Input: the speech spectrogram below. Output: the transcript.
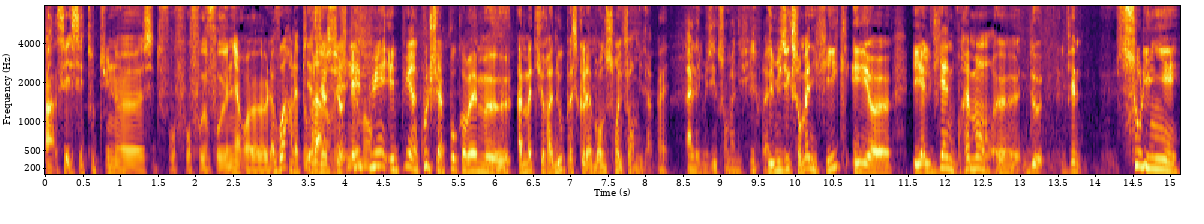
Enfin, c'est toute une. c'est- Faut, faut, faut, faut venir euh, la voir la pièce. Voilà, Bien sûr. Et puis, et puis un coup de chapeau quand même euh, à Mathieu Ranou parce que la bande son est formidable. Ah, les musiques sont magnifiques. ouais. Les musiques sont magnifiques et, euh, et elles viennent vraiment euh, de, elles viennent souligner,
